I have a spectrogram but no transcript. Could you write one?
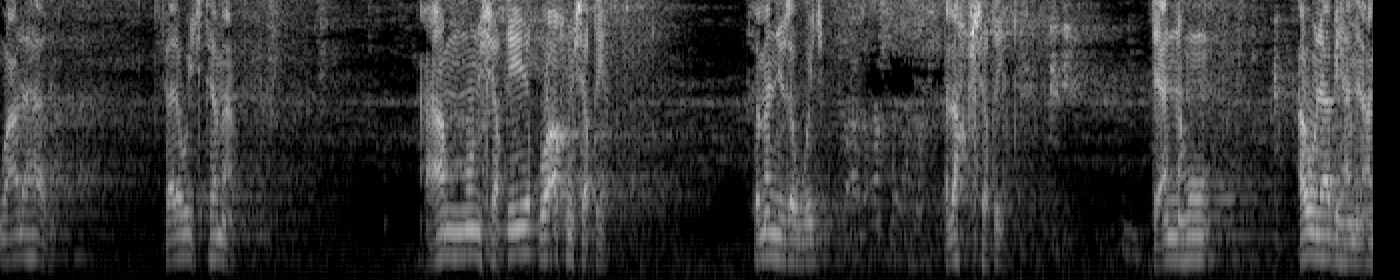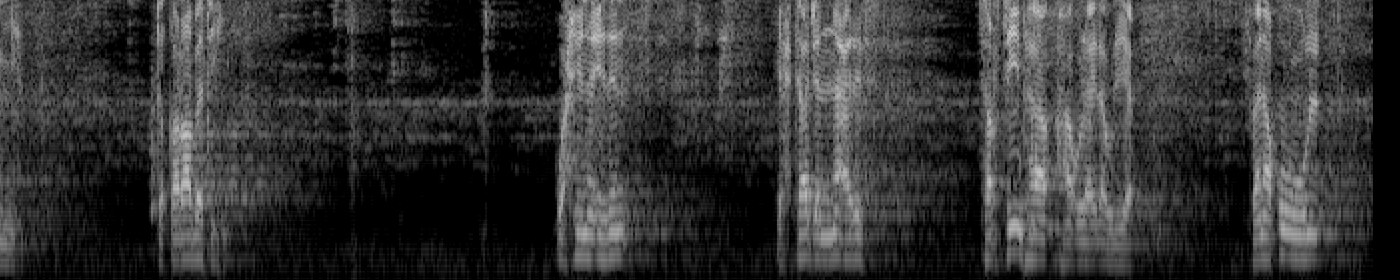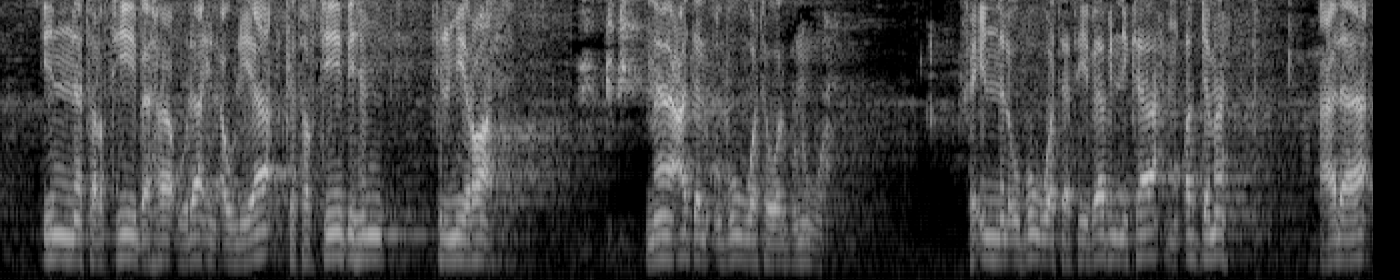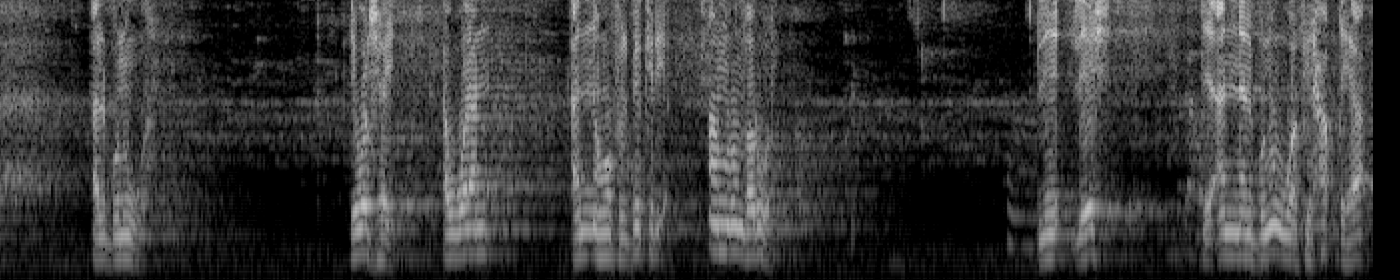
وعلى هذا. فلو اجتمع عم شقيق وأخ شقيق فمن يزوج؟ الأخ الشقيق لأنه أولى بها من عمها لقرابته وحينئذ يحتاج أن نعرف ترتيب هؤلاء الأولياء. فنقول إن ترتيب هؤلاء الأولياء كترتيبهم في الميراث ما عدا الأبوة والبنوة. فإن الأبوة في باب النكاح مقدمة على البنوة. لوجهين. أولا أنه في البكر أمر ضروري. ليش؟ لأن البنوة في حقها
